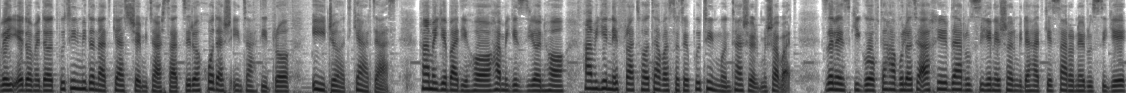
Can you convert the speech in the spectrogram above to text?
وی ادامه داد پوتین می‌داند که از چه میترسد زیرا خودش این تهدید را ایجاد کرده است. همه بدی ها همه زیان ها همه نفرت ها توسط پوتین منتشر می شود زلنسکی گفت تحولات اخیر در روسیه نشان می دهد که سران روسیه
